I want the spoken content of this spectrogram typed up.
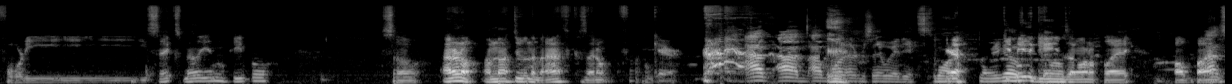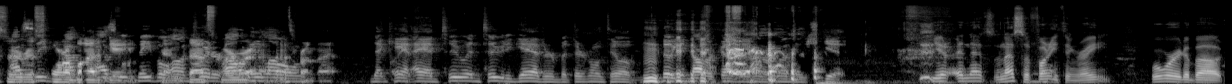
46 million people. So I don't know. I'm not doing the math because I don't fucking care. I'm, I'm, I'm 100% with you. Smart. Yeah. There you Give go. me the games I want to play. I'll buy I- I the service see- or I'll I- buy the I see game. people And on that's Twitter where all day at. That's long. where I'm. That can't add two and two together, but they're going to tell a hmm. billion dollar company how to run their shit. You know, and that's and that's the funny thing, right? We're worried about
